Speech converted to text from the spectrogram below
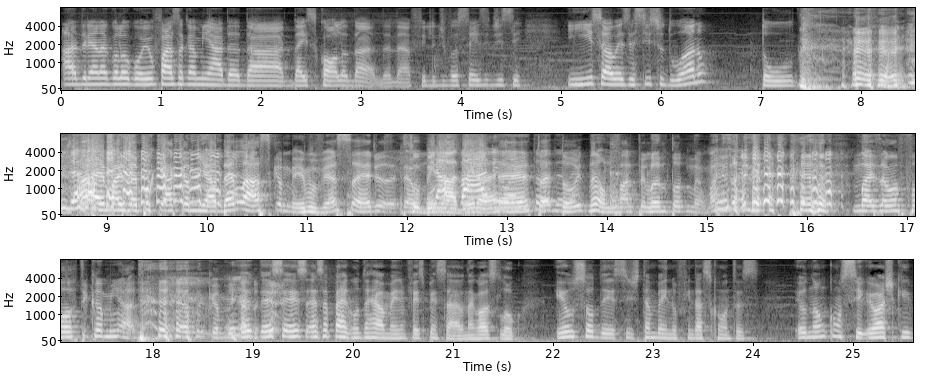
A Adriana colocou, eu faço a caminhada da, da escola da, da, da filha de vocês e disse, e isso é o exercício do ano todo. Ah, é, mas é porque a caminhada é lasca mesmo, viu? É sério. É Subir um- Já ladeira, vale né? o É, tu é todo, doido. Não, não vale pelo ano todo, não. Mas, mas é uma forte caminhada. É uma caminhada. esse- esse- essa pergunta realmente me fez pensar, é um negócio louco. Eu sou desses também, no fim das contas. Eu não consigo, eu acho que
